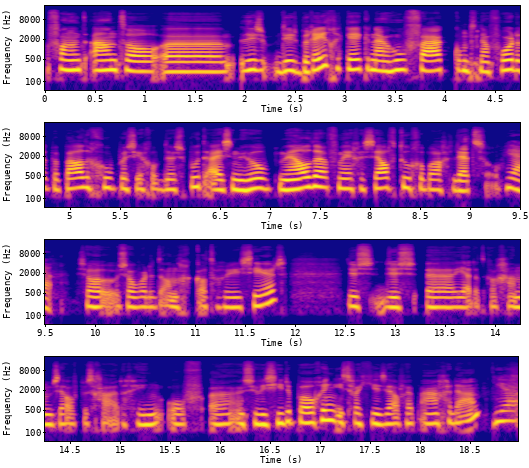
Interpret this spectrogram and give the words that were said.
van het aantal. Uh, er, is, er is breed gekeken naar hoe vaak komt het nou voor dat bepaalde groepen zich op de spoedeisende hulp melden vanwege zelf toegebracht letsel. Ja. Zo, zo wordt het dan gecategoriseerd. Dus, dus uh, ja, dat kan gaan om zelfbeschadiging of uh, een suïcidepoging, iets wat je jezelf hebt aangedaan. Ja.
